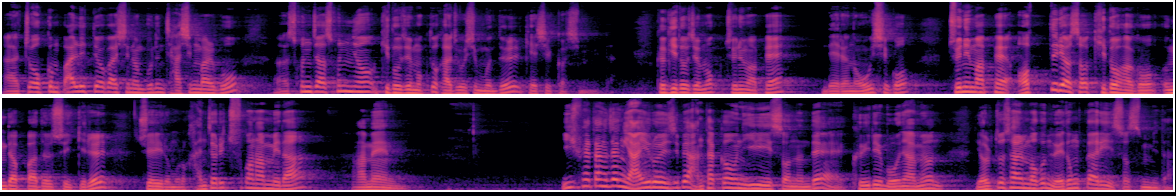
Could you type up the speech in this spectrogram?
아, 조금 빨리 뛰어가시는 분은 자식 말고 아, 손자 손녀 기도 제목도 가져오신 분들 계실 것입니다. 그 기도 제목 주님 앞에 내려놓으시고 주님 앞에 엎드려서 기도하고 응답받을 수 있기를 주의 이름으로 간절히 축원합니다. 아멘. 이 회당장 야이로의 집에 안타까운 일이 있었는데 그 일이 뭐냐면 12살 먹은 외동딸이 있었습니다.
